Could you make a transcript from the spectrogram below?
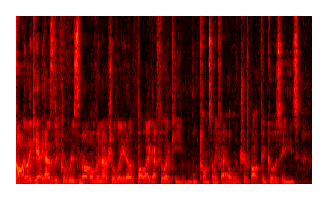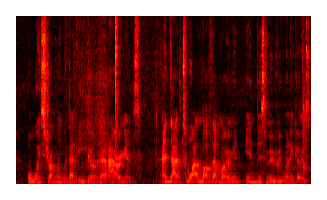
Oh, like he, he has the charisma of a natural leader, but like I feel like he will constantly fail and trip up because he's always struggling with that ego and that arrogance. And that's why I love that moment in this movie when he goes,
